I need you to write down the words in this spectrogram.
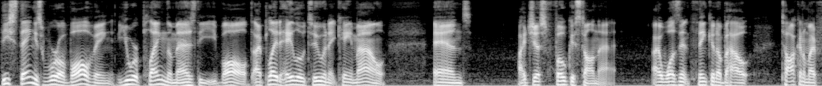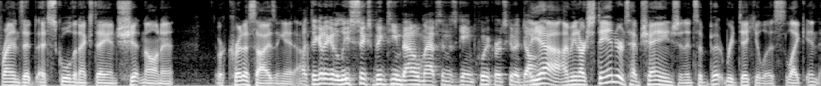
these things were evolving. You were playing them as they evolved. I played Halo 2 and it came out and I just focused on that. I wasn't thinking about talking to my friends at, at school the next day and shitting on it or criticizing it. Like they're gonna get at least six big team battle maps in this game quick, or it's gonna die. Yeah, I mean our standards have changed, and it's a bit ridiculous. Like, in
